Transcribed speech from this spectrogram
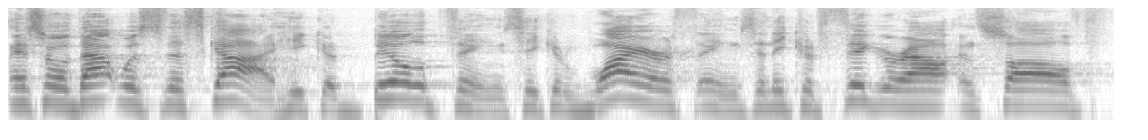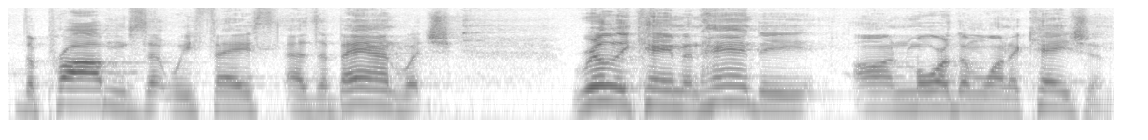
And so that was this guy. He could build things, he could wire things, and he could figure out and solve the problems that we faced as a band, which really came in handy on more than one occasion.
